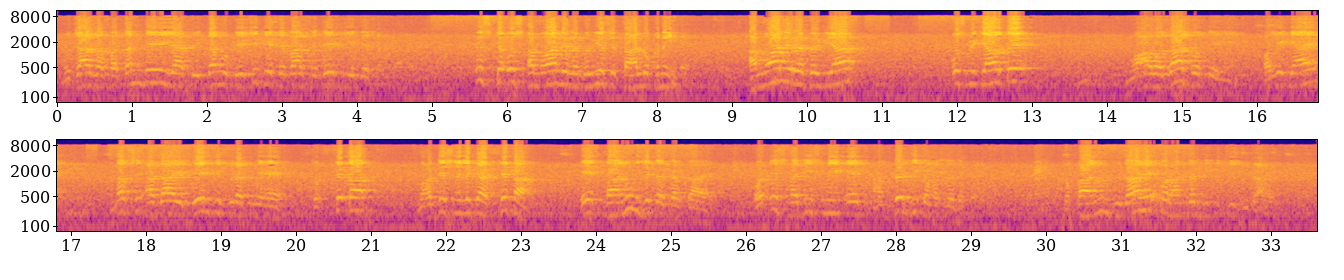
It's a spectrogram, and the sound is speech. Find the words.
مجاز فتن دے یا کوئی دم و بیچی کے اعتبار سے دے دیے دے سکتا ہے۔ اس کا اس اموال ربویہ سے تعلق نہیں ہے۔ اموال ربویہ اس میں کیا ہوتے؟ معاوضات ہوتے ہیں۔ اور یہ کیا ہے؟ نفس ادائے دین کی صورت میں ہے۔ تو فقہ محدث نے لکھا فقہ ایک قانون ذکر کرتا ہے اور اس حدیث میں ایک ہمدردی کا مسئلہ ذکر ہے۔ تو قانون جدا ہے اور ہمدردی کی چیز جدا ہے۔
